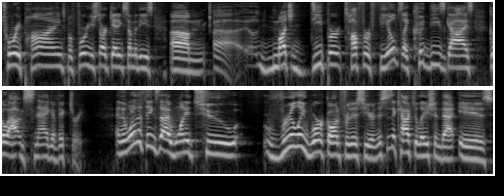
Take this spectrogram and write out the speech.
Torrey Pines, before you start getting some of these um, uh, much deeper, tougher fields. Like, could these guys go out and snag a victory? And then one of the things that I wanted to really work on for this year, and this is a calculation that is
